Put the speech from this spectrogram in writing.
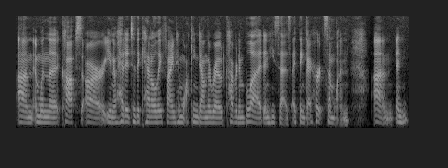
Um, and when the cops are, you know, headed to the kennel, they find him walking down the road covered in blood, and he says, "I think I hurt someone." Um, and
